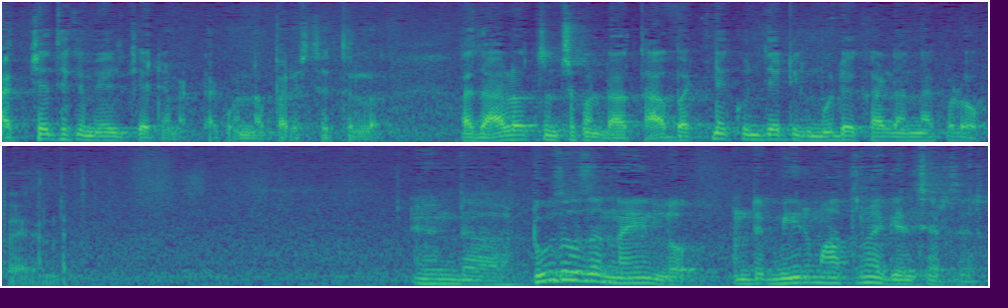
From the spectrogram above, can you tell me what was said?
అత్యధిక మేలు చేయటం ఎట్లాగా? ఉన్న పరిస్థితుల్లో. అది ఆలోచించకుండా తాబట్టినే కుందేటికి మూడే కాళ్ళన్నా కూడా ఉపయోగం లేదు. అండ్ టూ థౌజండ్ నైన్లో అంటే మీరు మాత్రమే గెలిచారు సార్.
